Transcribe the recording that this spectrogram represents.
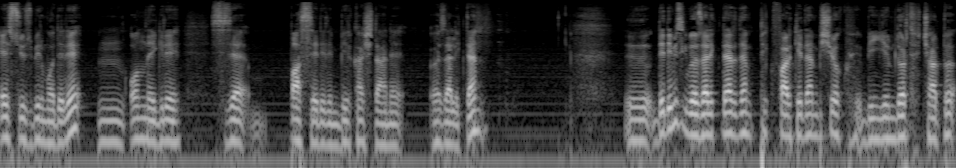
S101 modeli. Hmm, onunla ilgili size bahsedelim birkaç tane özellikten. Ee, dediğimiz gibi özelliklerden pek fark eden bir şey yok. 1024 çarpı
